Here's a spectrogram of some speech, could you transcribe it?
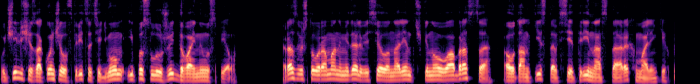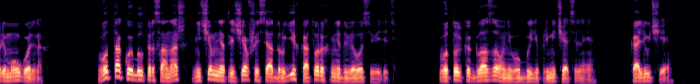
училище закончил в 37-м и послужить до войны успел. Разве что у Романа медаль висела на ленточке нового образца, а у танкиста все три на старых маленьких прямоугольных. Вот такой был персонаж, ничем не отличавшийся от других, которых мне довелось видеть. Вот только глаза у него были примечательные. Колючие,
